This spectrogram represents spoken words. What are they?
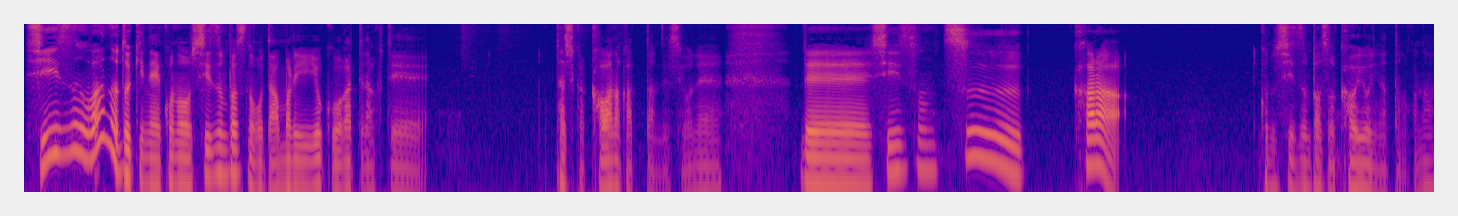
シーズン1の時ね、このシーズンパスのことあんまりよくわかってなくて、確か買わなかったんですよね。で、シーズン2から、このシーズンパスを買うようになったのかな。うん、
